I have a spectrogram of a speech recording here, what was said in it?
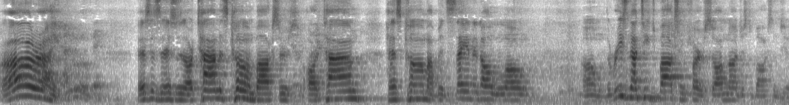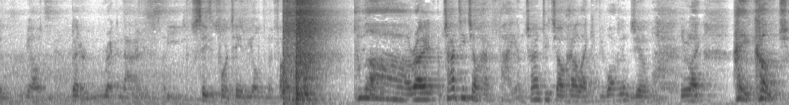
All right. This is this is our time has come, boxers. Our time has come. I've been saying it all along. Um, the reason I teach boxing first, so I'm not just a boxing gym. Y'all better recognize season 14 of the Ultimate Fight. Blah, right? I'm trying to teach y'all how to fight. I'm trying to teach y'all how, like, if you walk in the gym, you're like, hey, coach,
